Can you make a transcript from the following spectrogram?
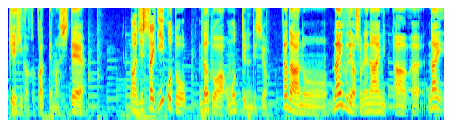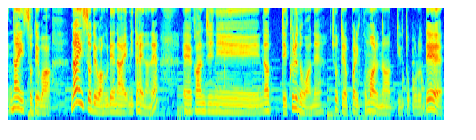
経費がかかってましてまあ実際いいことだとは思ってるんですよ。ただあのナイフではそれないあないない袖はない袖は触れないみたいなね、えー、感じになってくるのはねちょっとやっぱり困るなっていうところで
